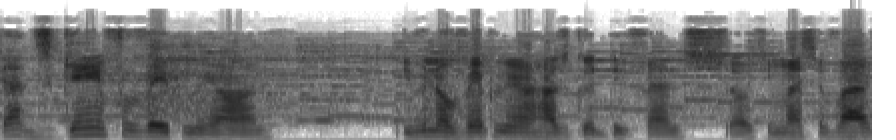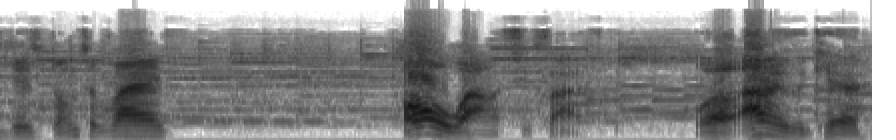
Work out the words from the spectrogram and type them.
That's game for Vaporeon. Even though Vaporeon has good defense, so he might survive this. Don't survive. Oh, wow, survived. Well, I don't even care.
